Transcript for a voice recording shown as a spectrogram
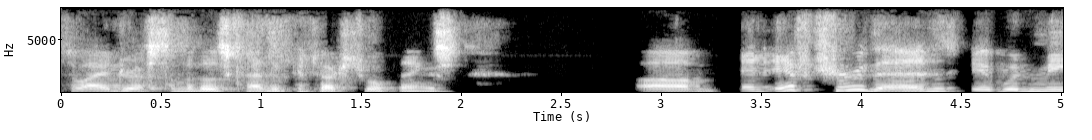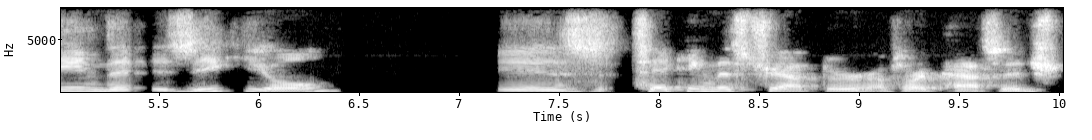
So I address some of those kinds of contextual things. Um, and if true, then it would mean that Ezekiel is taking this chapter, I'm sorry, passage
